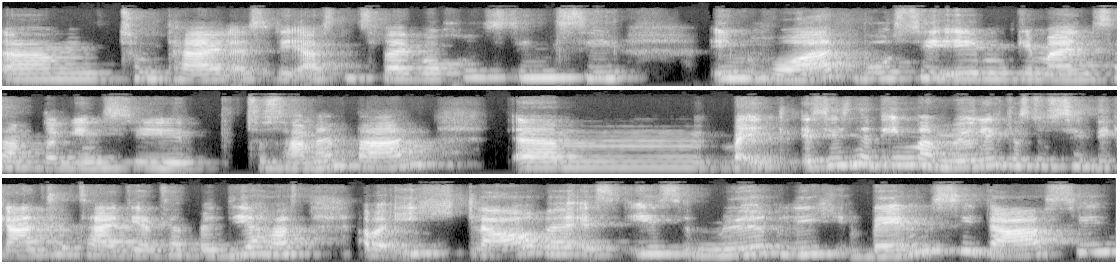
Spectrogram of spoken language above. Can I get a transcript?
ähm, zum Teil, also die ersten zwei Wochen sind sie im Hort, wo sie eben gemeinsam, da gehen sie zusammen baden. Ähm, weil ich, es ist nicht immer möglich, dass du sie die ganze Zeit jetzt halt bei dir hast, aber ich glaube, es ist möglich, wenn sie da sind,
